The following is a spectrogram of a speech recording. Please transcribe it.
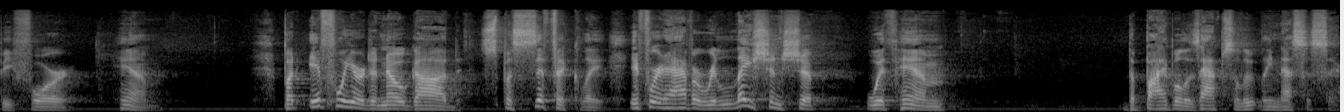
before Him. But if we are to know God specifically, if we're to have a relationship with Him, the Bible is absolutely necessary.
